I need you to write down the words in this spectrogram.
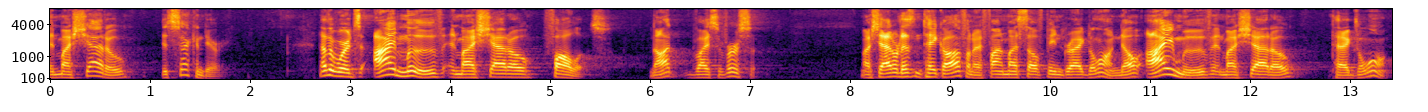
and my shadow is secondary. In other words, I move and my shadow follows, not vice versa. My shadow doesn't take off and I find myself being dragged along. No, I move and my shadow tags along.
